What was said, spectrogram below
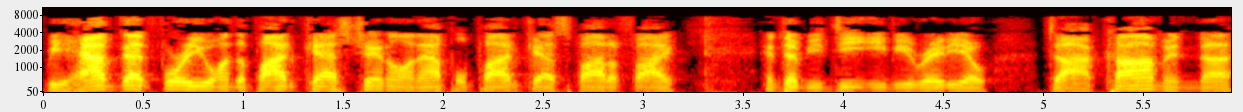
we have that for you on the podcast channel on Apple Podcast, Spotify, and WDEVradio.com. And uh,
